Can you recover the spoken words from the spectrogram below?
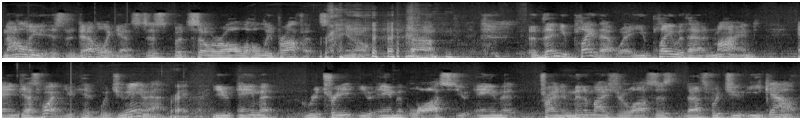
not only is the devil against us, but so are all the holy prophets. You know, um, then you play that way. You play with that in mind, and guess what? You hit what you aim at. Right. You aim at retreat. You aim at loss. You aim at trying to minimize your losses. That's what you eke out.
